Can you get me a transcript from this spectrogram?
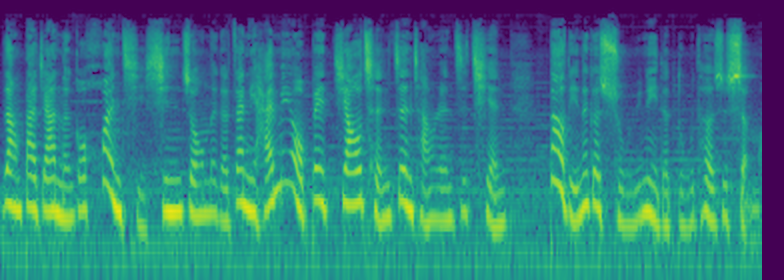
让大家能够唤起心中那个，在你还没有被教成正常人之前，到底那个属于你的独特是什么？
